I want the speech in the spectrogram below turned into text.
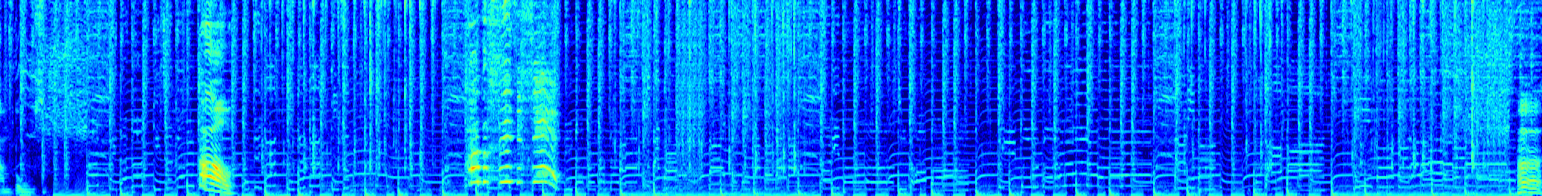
I'm balls. Oh! How the fuck is that? Uh.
